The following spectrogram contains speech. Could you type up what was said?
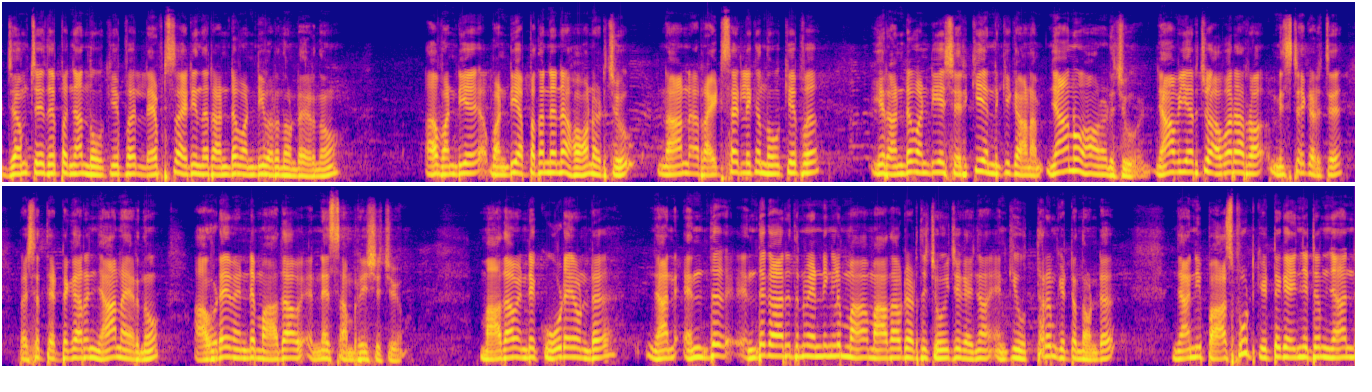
ജമ്പ് ചെയ്തപ്പോൾ ഞാൻ നോക്കിയപ്പോൾ ലെഫ്റ്റ് സൈഡിൽ നിന്ന് രണ്ട് വണ്ടി വരുന്നുണ്ടായിരുന്നു. ആ വണ്ടിയെ വണ്ടി അപ്പം തന്നെ എന്നെ ഹോൺ അടിച്ചു. ഞാൻ റൈറ്റ് സൈഡിലേക്ക് നോക്കിയപ്പോൾ ഈ രണ്ട് വണ്ടിയെ ശരിക്കും എനിക്ക് കാണാം. ഞാനും ഹോൺ അടിച്ചു. ഞാൻ വിചാരിച്ചു അവർ ആ മിസ്റ്റേക്ക് അടിച്ച്. പക്ഷെ തെട്ടുകാരൻ ഞാനായിരുന്നു. അവിടെ എന്റെ മാതാവ് എന്നെ സംരക്ഷിച്ചു. മാതാവ് എന്റെ കൂടെയുണ്ട്. ഞാൻ എന്ത് എന്ത് കാര്യത്തിന് വേണ്ടിയെങ്കിലും മാ മാതാവിന്റെ അടുത്ത് ചോദിച്ചു കഴിഞ്ഞാൽ എനിക്ക് ഉത്തരം കിട്ടുന്നുണ്ട്. ഞാൻ ഈ പാസ്പോർട്ട് കിട്ടി കഴിഞ്ഞിട്ടും ഞാൻ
